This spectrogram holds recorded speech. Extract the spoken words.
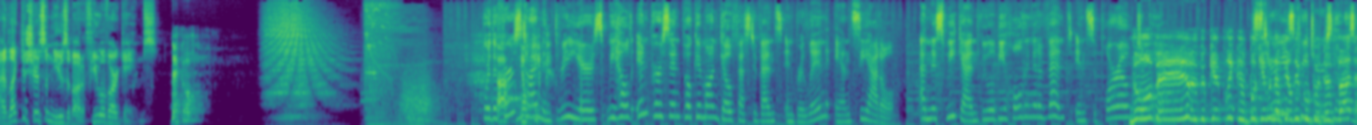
I'd like to share some news about a few of our games. D'accord. For the ah, first time in three years, we held in-person Pokemon Go Fest events in Berlin and Seattle. And this weekend, we will be holding an event in Sapporo, Non, mais après que Pokémon a perdu beaucoup de fans,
